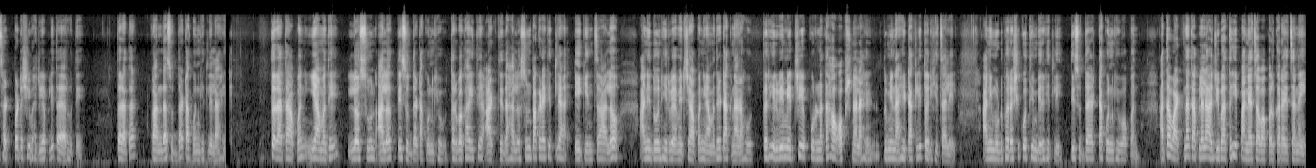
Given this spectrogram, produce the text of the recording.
झटपट अशी भाजी आपली तयार होते. तर आता कांदासुद्धा टाकून घेतलेला आहे. तर आता आपण यामध्ये लसूण आलं ते सुद्धा टाकून घेऊ. तर बघा इथे आठ ते दहा लसूण पाकळ्या घेतल्या. एक इंच आलं आणि दोन हिरव्या मिरच्या आपण यामध्ये टाकणार आहोत. तर हिरवी मिरची पूर्णतः ऑप्शनल आहे. तुम्ही नाही टाकली तरीही चालेल. आणि मुठभर अशी कोथिंबीर घेतली तीसुद्धा टाकून घेऊ आपण. आता वाटणात आपल्याला अजिबातही पाण्याचा वापर करायचा नाही.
